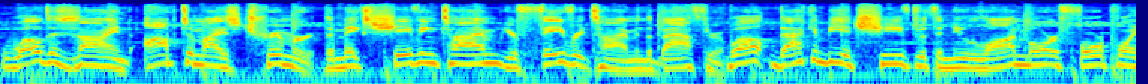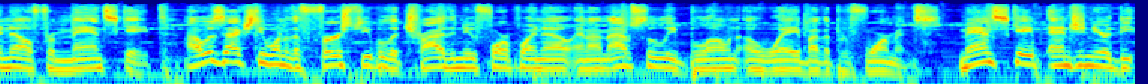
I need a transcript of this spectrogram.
well designed, optimized trimmer that makes shaving time your favorite time in the bathroom. Well, that can be achieved with the new Lawnmower 4.0 from Manscaped. I was actually one of the first people to try the new 4.0, and I'm absolutely blown away by the performance. Manscaped engineered the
